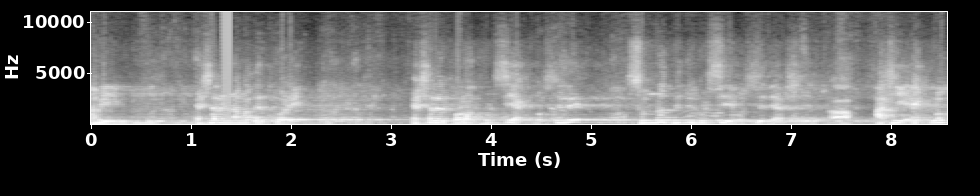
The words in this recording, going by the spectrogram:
আমি এশারের নামাজের পরে এশারের ফরত করছি এক মসজিদে। সুন্নত ভিত্তি করছি এই মসজিদে আসছি আসি এক লোক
